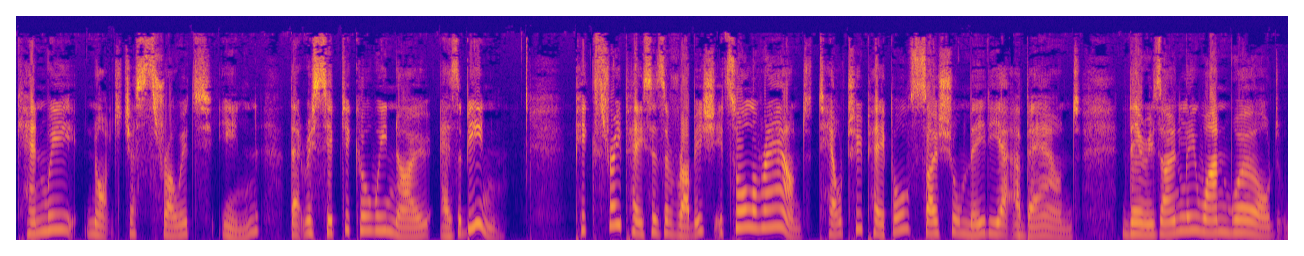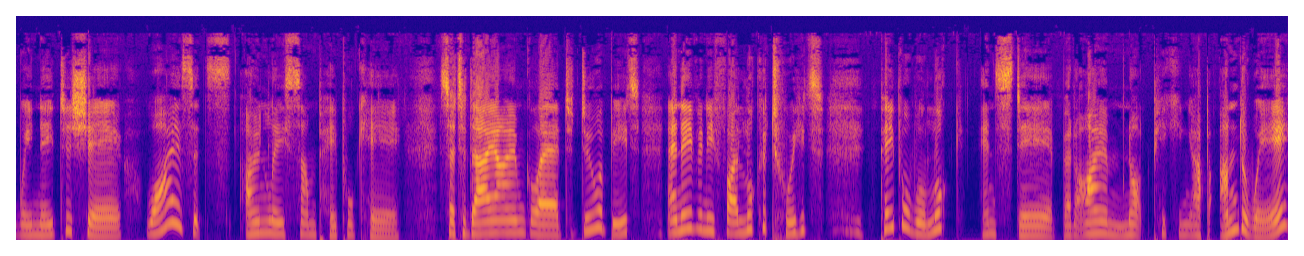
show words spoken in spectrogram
Can we not just throw it in that receptacle we know as a bin? Pick three pieces of rubbish, it's all around. Tell two people, social media abound. There is only one world we need to share. Why is it only some people care? So today I am glad to do a bit, and even if I look a twit, people will look and stare, but I am not picking up underwear.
